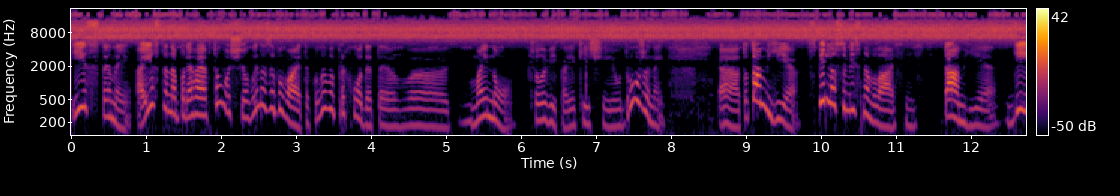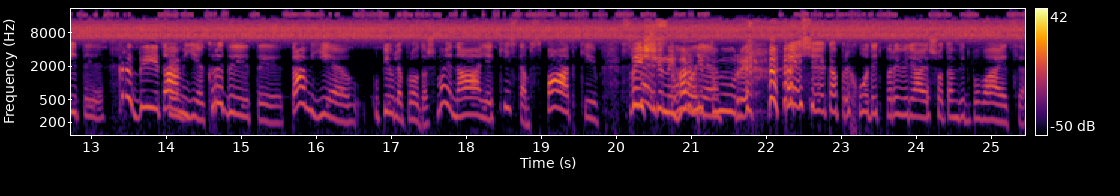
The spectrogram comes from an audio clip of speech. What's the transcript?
істини. А істина полягає в тому, що ви не забуваєте, коли ви приходите в е, майно чоловіка, який ще є одружений, е, то там є спільна сумісна власність, там є діти, Кредити. там є кредити, там є купівля-продаж майна, якісь там спадки, Свищені гарнітури. теща, яка приходить, перевіряє, що там відбувається.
